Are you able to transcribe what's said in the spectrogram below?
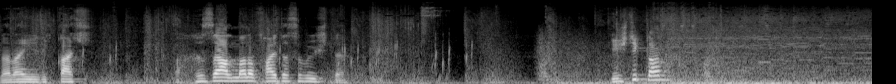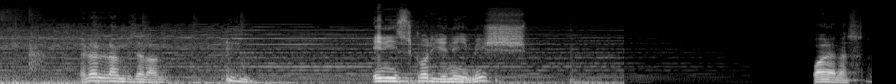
Nana yedik kaç. Hızı almanın faydası bu işte. Geçtik lan. Helal lan bize lan. en iyi skor yeniymiş. Vay anasını.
